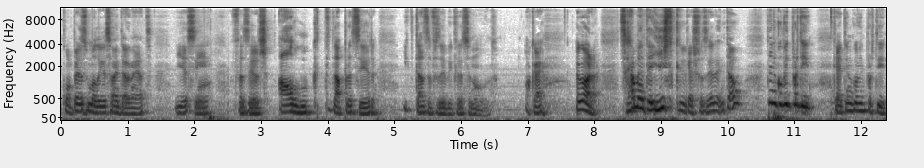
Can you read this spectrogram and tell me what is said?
com apenas uma ligação à internet e assim fazeres algo que te dá prazer e que estás a fazer diferença no mundo. Ok? Agora, se realmente é isto que queres fazer, então tenho um convite para ti. Okay? Tenho um convite para ti.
